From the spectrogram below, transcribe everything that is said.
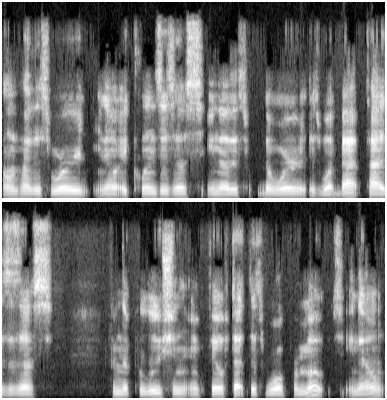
on how this word, you know, it cleanses us. You know, this the word is what baptizes us from the pollution and filth that this world promotes. You know,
